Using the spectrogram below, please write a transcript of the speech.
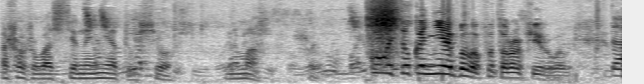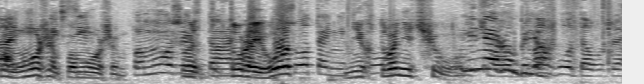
А что ж у вас стены нету, все, нема. Кого только не было, фотографировали. Поможем, и все поможем. Поможем, Вот да. второй год никто. Никто ничего. Ничего, Два года уже.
